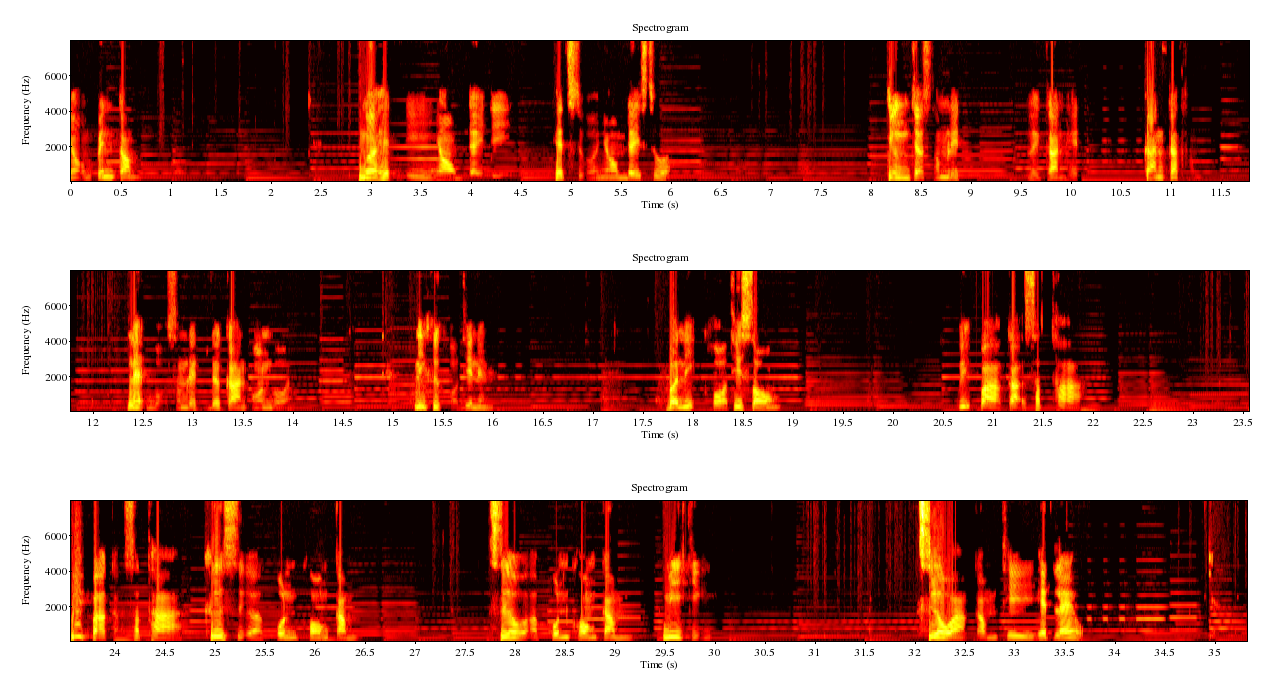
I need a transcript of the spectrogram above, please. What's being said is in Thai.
ยอมเป็นกรรม เมื่อเฮ็ดดียอมได้ดี เฮ็ดสัวยอมได้สัว จึงจะสำเร็จด้วยการเฮ็ดการกระทำและบ่สำเร็จด้วยการอ้อนวอน นี่คือข้อที่หนึ่งบัดนี้ข้อที่สองวิปากะศรัทธา วิปากะศรัทธาคือเสื่อผลของกรรมเชื่อว่าผลของกรรมมีจริง เชื่อว่ากรรมที่เฮ็ดแล้ว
